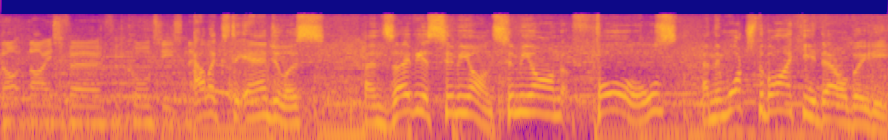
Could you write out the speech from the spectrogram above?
Not nice for, for Corty's now. Alex De Angelis and Xavier Simeon. Simeon falls, and then watch the bike here, Daryl Beattie.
